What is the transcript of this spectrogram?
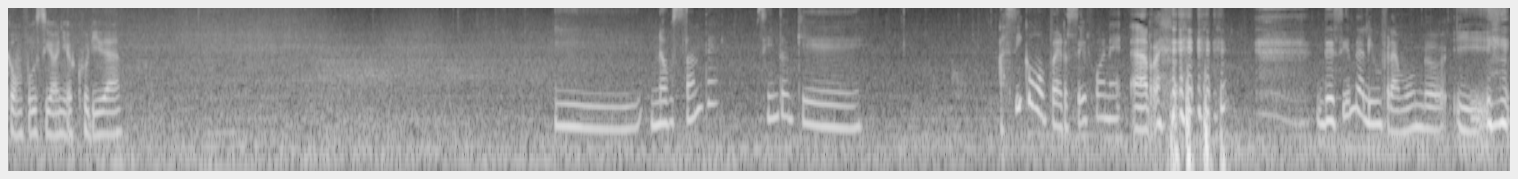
confusión y oscuridad. Y no obstante, siento que así como Perséfone desciende al inframundo y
